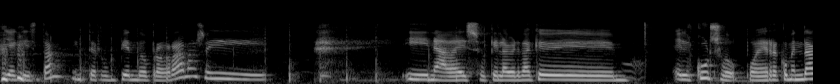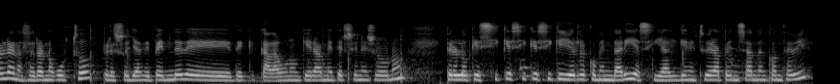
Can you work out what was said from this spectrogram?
Y aquí están, interrumpiendo programas y... Y nada, eso, que la verdad que el curso pues es recomendable, a nosotros nos gustó, pero eso ya depende de, de, que cada uno quiera meterse en eso o no. Pero lo que sí que sí que sí que yo recomendaría si alguien estuviera pensando en concebir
